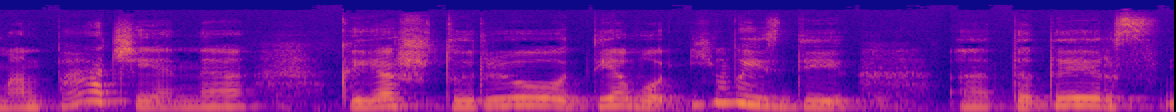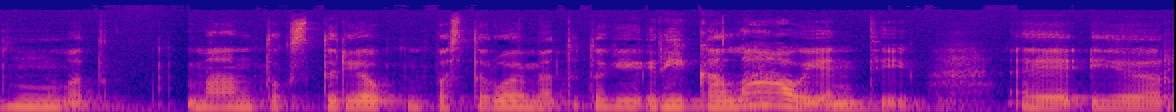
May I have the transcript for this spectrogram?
man pačiai, ne, kai aš turiu Dievo įvaizdį, tada ir, nu, vat, man toks turėjau pastaruoju metu tokį reikalaujantį. E, ir,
